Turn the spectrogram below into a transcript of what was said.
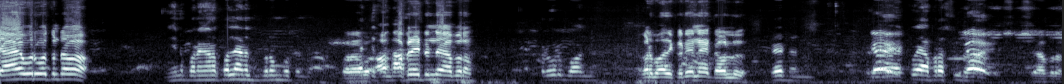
యా ఊరు పోతుంటావో? నేను పనగానపల్లి అనంతపురం పోతుంటా. అక్కడ ఎట్టుంది వ్యాపారం? అక్కడ కూడా బాగుంది. అక్కడ బాగా ఇక్కడే డౌల్? ఇక్కడ ఎక్కువ వ్యాపారస్తులు. వ్యాపారం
